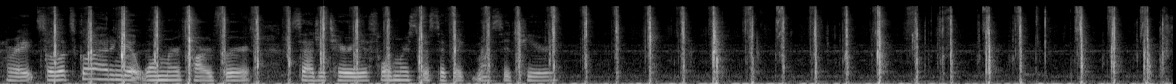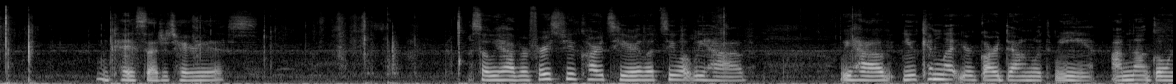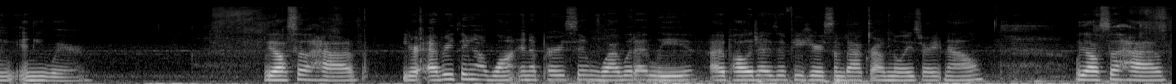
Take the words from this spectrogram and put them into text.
All right, so let's go ahead and get one more card for Sagittarius, one more specific message here. Okay, Sagittarius. So we have our first few cards here. Let's see what we have. We have, you can let your guard down with me. I'm not going anywhere. We also have, you're everything I want in a person. Why would I leave? I apologize if you hear some background noise right now. We also have,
